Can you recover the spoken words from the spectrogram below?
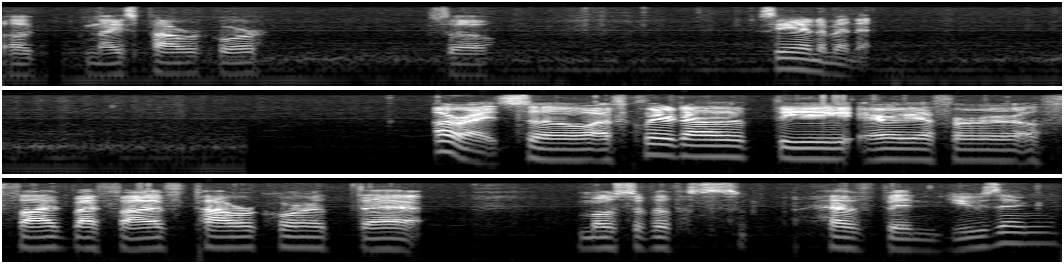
a nice power core. So, see you in a minute. Alright, so I've cleared out the area for a 5x5 power core that most of us have been using.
